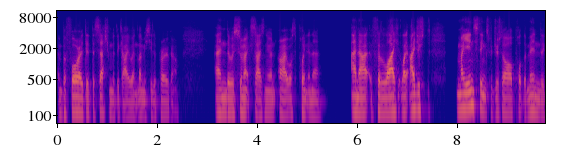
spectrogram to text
And before I did the session with the guy, he went, let me see the program. And there was some exercise, and he went, all right, what's the point in there? And I, for life, like I just, my instincts were just, oh, put them in, they're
